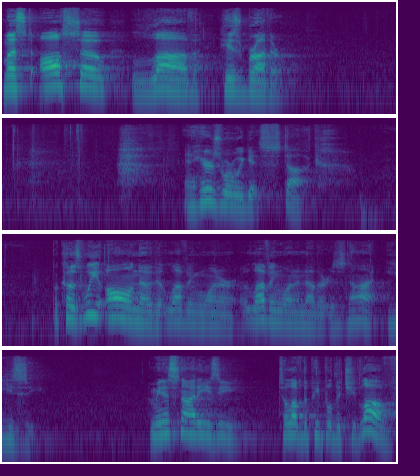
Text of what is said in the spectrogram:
must also love his brother. And here's where we get stuck. Because we all know that loving one, or, loving one another is not easy. I mean, it's not easy to love the people that you love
